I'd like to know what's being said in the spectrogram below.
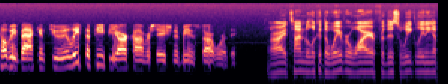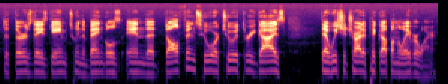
he'll be back into at least the PPR conversation of being start worthy. All right, time to look at the waiver wire for this week leading up to Thursday's game between the Bengals and the Dolphins. Who are two or three guys that we should try to pick up on the waiver wire?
